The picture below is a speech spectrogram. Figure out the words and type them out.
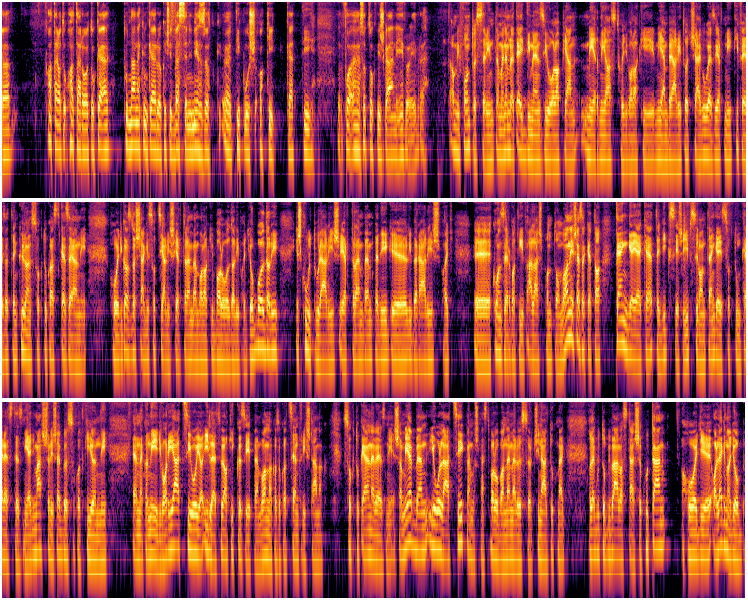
határoltuk, határoltuk el. Tudnál nekünk erről kicsit beszélni, mi ez az öt típus, akiket ti szoktok vizsgálni évről évre? Ami fontos szerintem, hogy nem lehet egy dimenzió alapján mérni azt, hogy valaki milyen beállítottságú, ezért mi kifejezetten külön szoktuk azt kezelni, hogy gazdasági, szociális értelemben valaki baloldali vagy jobboldali, és kulturális értelemben pedig liberális vagy konzervatív állásponton van, és ezeket a tengelyeket, egy X és egy Y tengelyt szoktunk keresztezni egymással, és ebből szokott kijönni ennek a négy variációja, illetve akik középen vannak, azokat centristának szoktuk elnevezni. És ami ebben jól látszik, mert most ezt valóban nem először csináltuk meg a legutóbbi választások után, hogy a legnagyobb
